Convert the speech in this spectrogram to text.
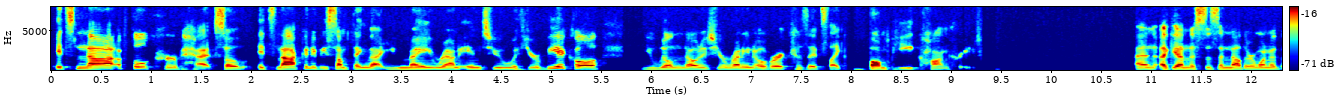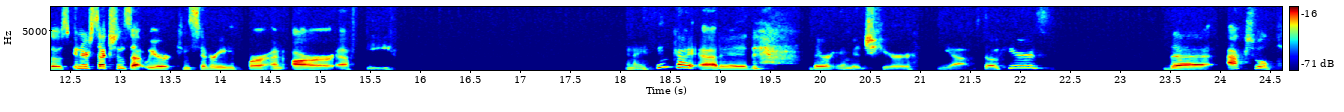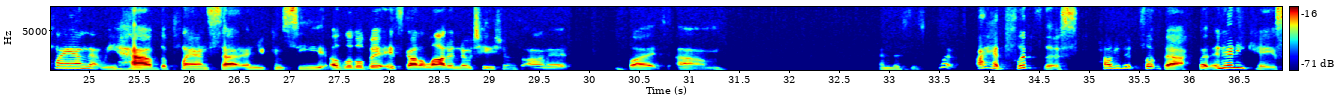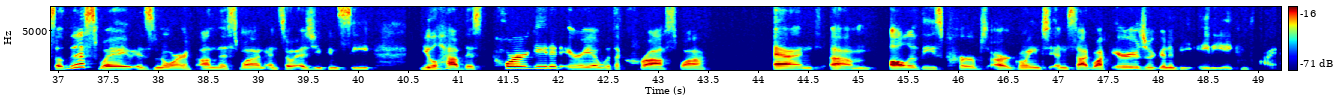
it's not a full curb head. So it's not going to be something that you may run into with your vehicle. You will notice you're running over it because it's like bumpy concrete. And again, this is another one of those intersections that we're considering for an RFB. And I think I added their image here. Yeah, so here's the actual plan that we have, the plan set, and you can see a little bit, it's got a lot of notations on it, but, um, and this is flipped. I had flipped this. How did it flip back? But in any case, so this way is north on this one. And so as you can see, you'll have this corrugated area with a crosswalk and um, all of these curbs are going to, and sidewalk areas are going to be ADA compliant.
